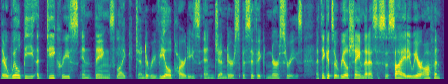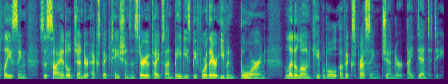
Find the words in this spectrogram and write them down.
There will be a decrease in things like gender reveal parties and gender specific nurseries. I think it's a real shame that as a society we are often placing societal gender expectations and stereotypes on babies before they are even born let alone capable of expressing gender identity.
